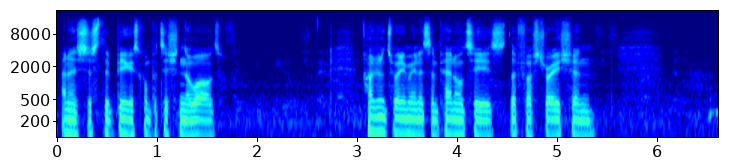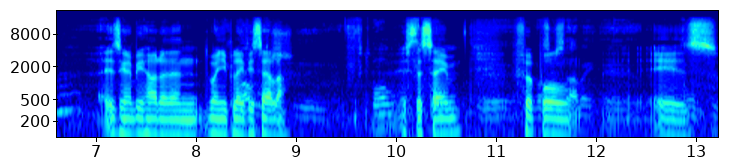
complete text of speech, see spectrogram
os and it's just the biggest competition in the world. 120 minutes and penalties. The frustration is going to be harder than when you play Vizela. It's the same. Football eh, é um is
